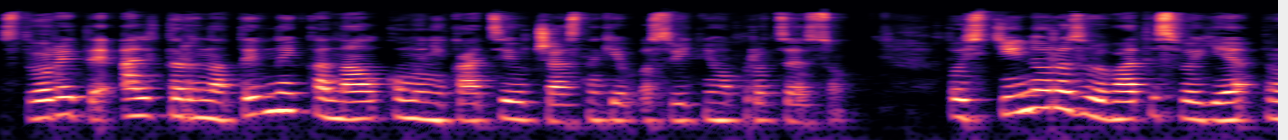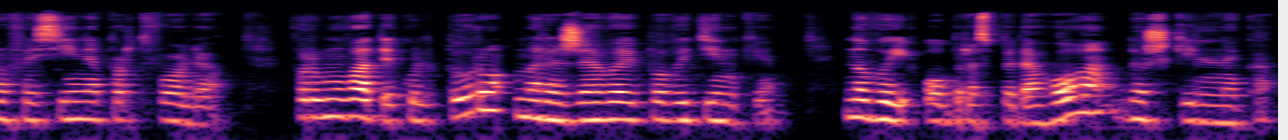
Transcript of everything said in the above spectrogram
створити альтернативний канал комунікації учасників освітнього процесу, постійно розвивати своє професійне портфоліо, формувати культуру мережевої поведінки, новий образ педагога дошкільника.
